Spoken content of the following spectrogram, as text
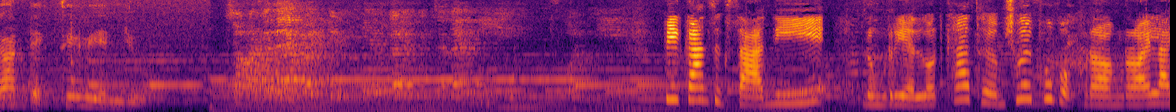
ยอดเด็กที่เรียนอยู่ปีการศึกษานี้โรงเรียนลดค่าเทอมช่วยผู้ปกครองร้อยละ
